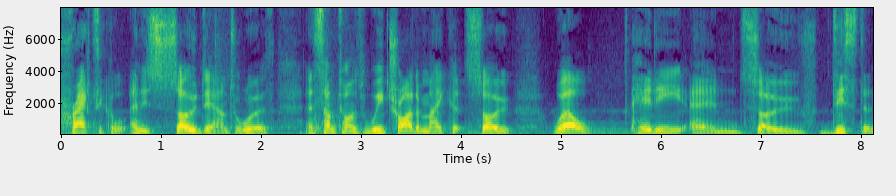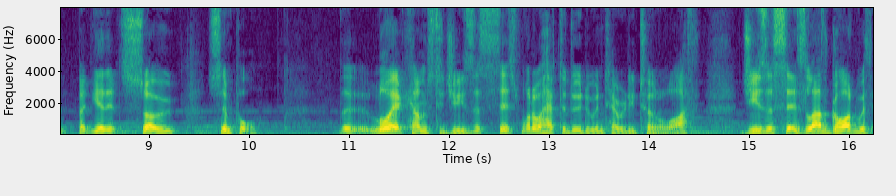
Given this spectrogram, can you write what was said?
practical and is so down to earth. And sometimes we try to make it so, well, heady and so distant, but yet it's so simple the lawyer comes to Jesus, says, What do I have to do to inherit eternal life? Jesus says, Love God with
